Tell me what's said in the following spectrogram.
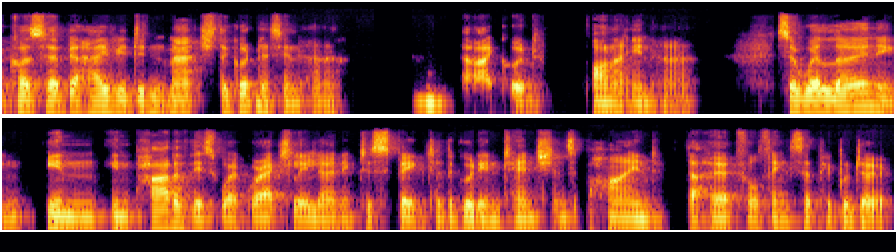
because her behavior didn't match the goodness in her hmm. that I could honor in her. So we're learning in, in part of this work, we're actually learning to speak to the good intentions behind the hurtful things that people do.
